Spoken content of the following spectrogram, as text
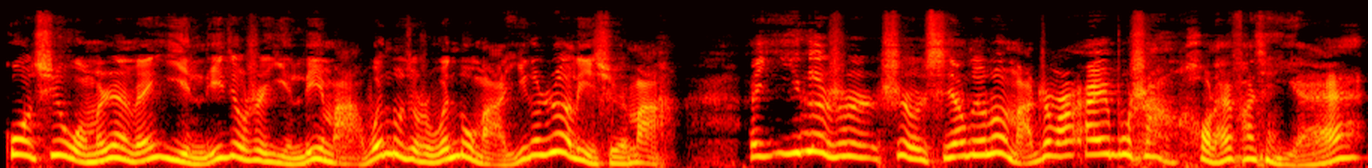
过去我们认为引力就是引力嘛，温度就是温度嘛，一个热力学嘛，一个是是相对论嘛，这玩意儿挨不上。后来发现，耶，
